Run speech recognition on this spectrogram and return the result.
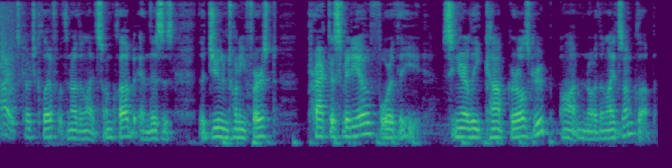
Coach Cliff with Northern Lights Swim Club, and this is the June 21st practice video for the Senior Elite Comp Girls Group on Northern Lights Swim Club.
